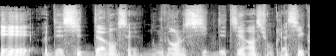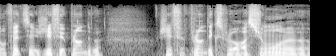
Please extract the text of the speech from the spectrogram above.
et décide d'avancer. Donc dans le cycle d'itération classique, en fait, c'est j'ai fait plein de j'ai fait plein d'explorations. Euh,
